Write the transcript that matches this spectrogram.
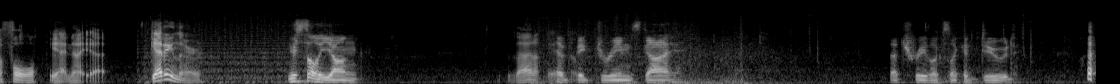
a full. Yeah, not yet. Getting there. You're still young. That I have big dreams, guy. That tree looks like a dude.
